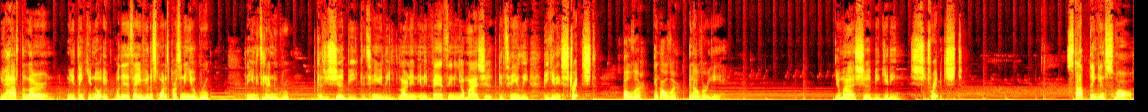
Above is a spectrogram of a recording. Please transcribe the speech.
You have to learn. When you think you know, if, what they say? If you're the smartest person in your group, then you need to get a new group because you should be continually learning and advancing, and your mind should continually be getting stretched over and over and over again. Your mind should be getting stretched. Stop thinking small.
